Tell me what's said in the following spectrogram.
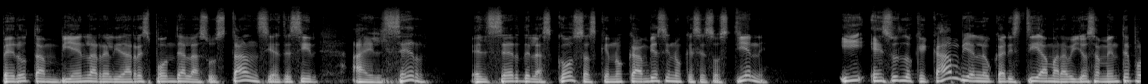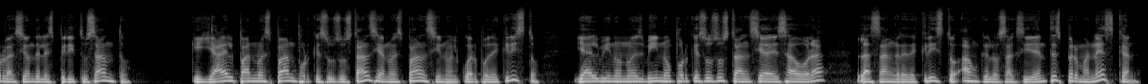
pero también la realidad responde a la sustancia, es decir, a el ser, el ser de las cosas que no cambia, sino que se sostiene. Y eso es lo que cambia en la Eucaristía maravillosamente por la acción del Espíritu Santo. Que ya el pan no es pan porque su sustancia no es pan, sino el cuerpo de Cristo. Ya el vino no es vino porque su sustancia es ahora la sangre de Cristo, aunque los accidentes permanezcan.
